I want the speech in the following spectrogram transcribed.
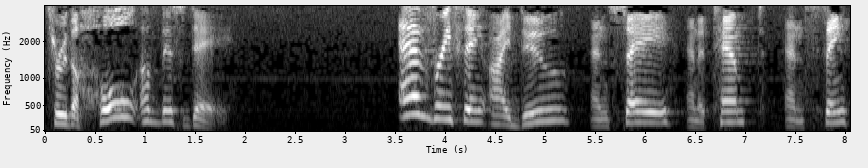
through the whole of this day, everything I do and say and attempt and think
